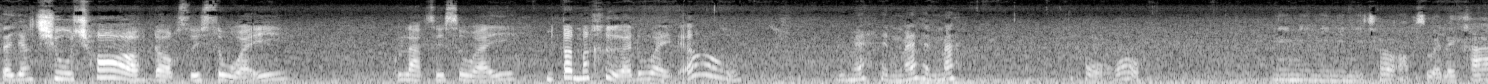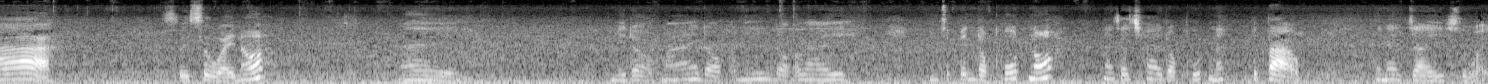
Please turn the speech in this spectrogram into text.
แต่ยังชูช่อดอกสวยๆ กุหลาบสวยๆ มีต้นมะเขือด้วยเอ้าดูไหมเห็นไหมเห็นไหมโอ้โห นี่นี่นี่นี่นี่ช่อออกสวยเลยค่ะ สวยๆ เนาะเอ้ยมีดอกไม้ ดอกอันนี้ ดอกอะไร มันจะเป็นดอกพุธเนาะน่าจะใช่ดอกพุธนะหรือเปล่า ไม่แน่ใจสวย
